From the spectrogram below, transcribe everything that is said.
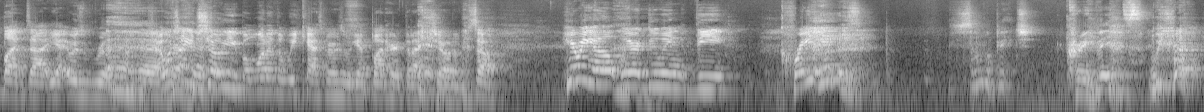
But uh, yeah, it was really funny. I wish I could show you, but one of the weak cast members would get butthurt that I showed him. So here we go. We are doing the Cravings. Son of a bitch. Cravings. We are,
